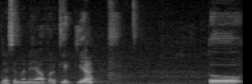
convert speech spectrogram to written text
जैसे मैंने यहाँ पर क्लिक किया तो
